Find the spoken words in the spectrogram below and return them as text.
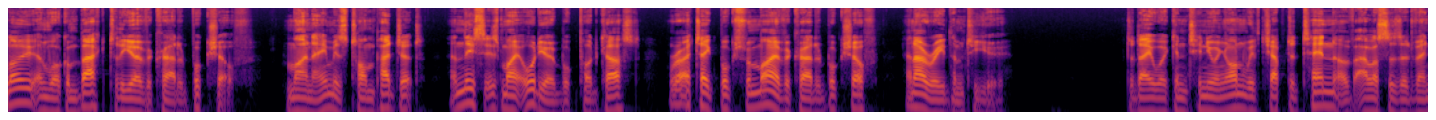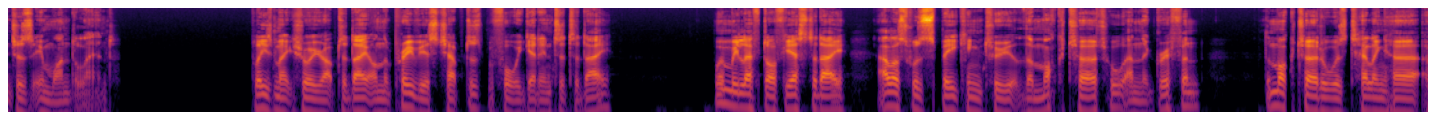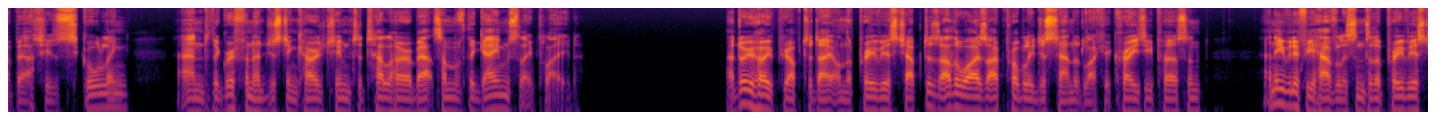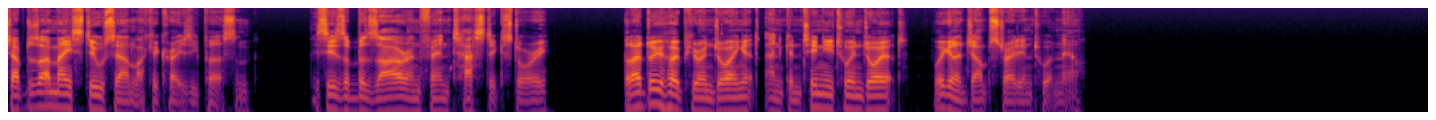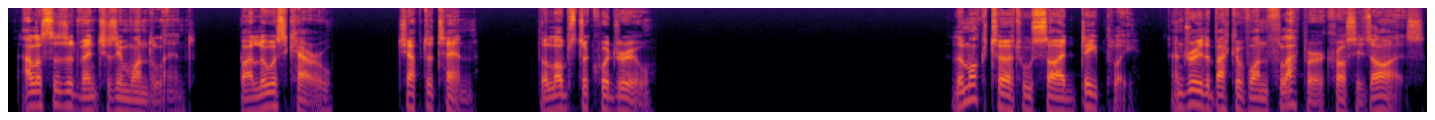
Hello and welcome back to the Overcrowded Bookshelf. My name is Tom Paget, and this is my audiobook podcast where I take books from my overcrowded bookshelf and I read them to you. Today we're continuing on with chapter 10 of Alice's Adventures in Wonderland. Please make sure you're up to date on the previous chapters before we get into today. When we left off yesterday, Alice was speaking to the Mock Turtle and the Gryphon. The Mock Turtle was telling her about his schooling, and the Gryphon had just encouraged him to tell her about some of the games they played. I do hope you're up to date on the previous chapters, otherwise, I probably just sounded like a crazy person. And even if you have listened to the previous chapters, I may still sound like a crazy person. This is a bizarre and fantastic story, but I do hope you're enjoying it and continue to enjoy it. We're going to jump straight into it now. Alice's Adventures in Wonderland by Lewis Carroll, Chapter 10 The Lobster Quadrille. The Mock Turtle sighed deeply and drew the back of one flapper across his eyes.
